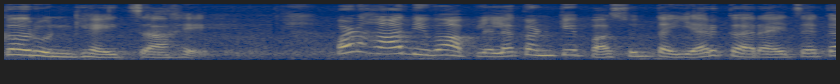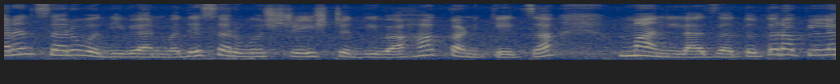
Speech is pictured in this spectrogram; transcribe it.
करून घ्यायचा आहे. पण हा दिवा आपल्याला कणकेपासून तयार करायचा आहे. कारण सर्व दिव्यांमध्ये सर्वश्रेष्ठ दिवा हा कणकेचा मानला जातो. तर आपल्याला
